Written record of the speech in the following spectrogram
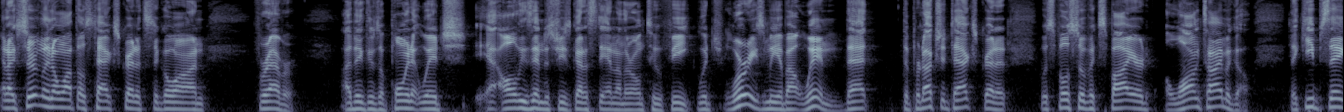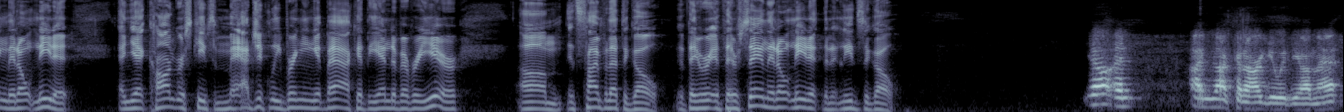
And I certainly don't want those tax credits to go on forever. I think there's a point at which all these industries got to stand on their own two feet, which worries me about wind. That the production tax credit was supposed to have expired a long time ago. They keep saying they don't need it, and yet Congress keeps magically bringing it back at the end of every year. Um, it's time for that to go. If they were, if they're saying they don't need it, then it needs to go. Yeah, and I'm not going to argue with you on that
